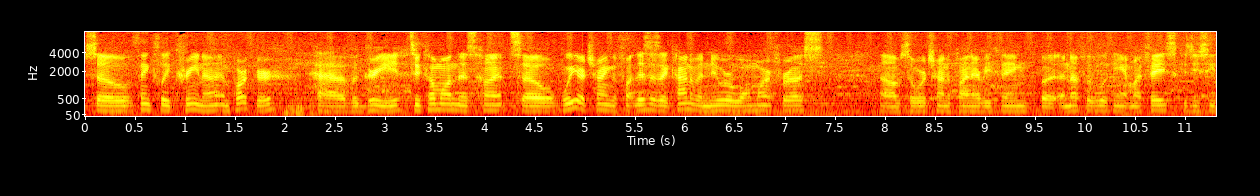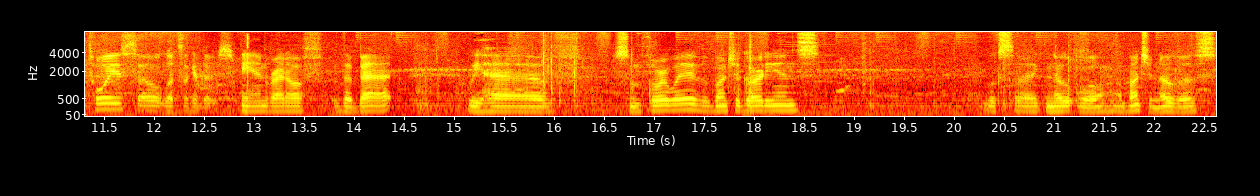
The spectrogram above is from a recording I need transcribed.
So thankfully Karina and Parker have agreed to come on this hunt. So we are trying to find, this is a kind of a newer Walmart for us. Um, so we're trying to find everything, but enough of looking at my face because you see toys, so let's look at those. And right off the bat, we have some Thor Wave, a bunch of Guardians. Looks like, no, well, a bunch of Novas.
